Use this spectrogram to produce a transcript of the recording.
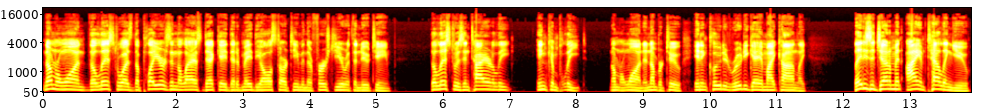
Number one, the list was the players in the last decade that have made the All-Star team in their first year with a new team. The list was entirely incomplete, number one. And number two, it included Rudy Gay and Mike Conley. Ladies and gentlemen, I am telling you,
